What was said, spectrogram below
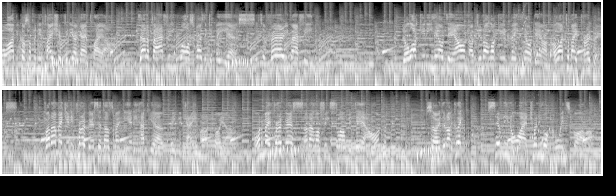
Why? Because I'm an impatient video game player. Is that a bad thing? Well, I suppose it could be, yes. It's a very bad thing. Do I like getting held down? I do not like being held down. I like to make progress. If I don't make any progress, it doesn't make me any happier being a gamer, I tell ya. I want to make progress, I don't like things slowing me down. So, did I collect 79? 20 more coins, Skylar.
